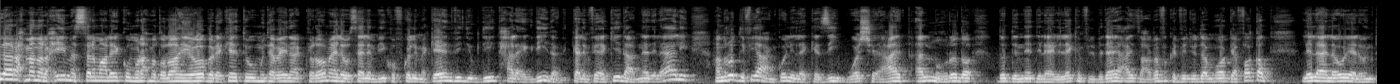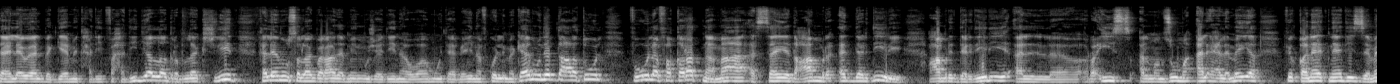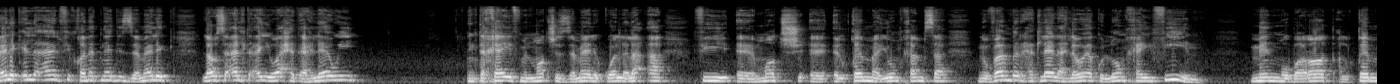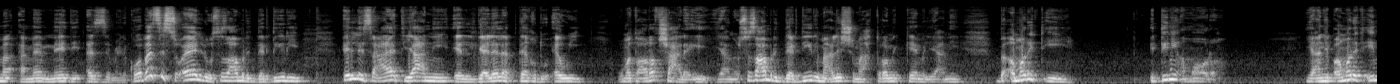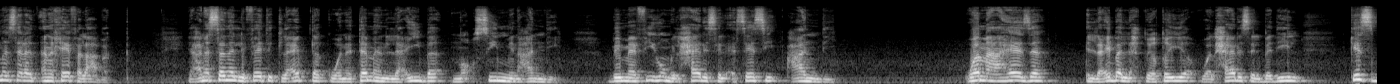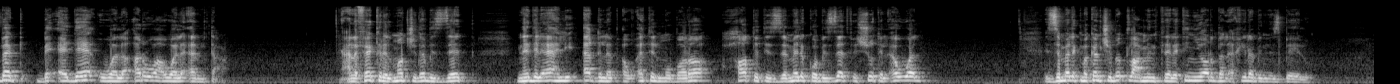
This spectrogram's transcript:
بسم الله الرحمن الرحيم. السلام عليكم ورحمة الله وبركاته. متابعينا الكرام أهلا وسهلا بيكم في كل مكان. فيديو جديد حلقة جديدة. هنتكلم فيها أكيد عن النادي الأهلي. هنرد فيها عن كل الأكاذيب والشائعات المغرضة ضد النادي الأهلي. لكن في البداية عايز أعرفك الفيديو ده موجه فقط للأهلاوية. لو أنت أهلاوي قلبك جامد حديد في حديد يلا اضرب لايك شديد. خلينا نوصل لأكبر عدد من مشاهدينا ومتابعينا في كل مكان. ونبدأ على طول في أولى فقراتنا مع السيد عمرو الدرديري. عمرو الدرديري الرئيس المنظومة الإعلامية في قناة نادي الزمالك. اللي قال في قناة نادي الزمالك؟ لو سألت أي واحد أهلاوي أنت خايف من ماتش الزمالك ولا لأ؟ في ماتش القمة يوم 5 نوفمبر هتلاقي الأهلاوية كلهم خايفين من مباراة القمة أمام نادي الزمالك. هو بس السؤال لأستاذ عمرو الدرديري اللي ساعات يعني الجلالة بتاخده قوي وما تعرفش على إيه؟ يعني أستاذ عمرو الدرديري معلش مع احترامي الكامل يعني بأمارة إيه؟ اديني أمارة. يعني بأمارة إيه مثلا؟ أنا خايف ألعبك. يعني أنا السنة اللي فاتت لعبتك وأنا 8 لعيبة ناقصين من عندي بما فيهم الحارس الأساسي عندي. ومع هذا اللعيبة الاحتياطية والحارس البديل كسبك بأداء ولا أروع ولا أمتع. على فاكر الماتش ده بالذات النادي الأهلي أغلب أوقات المباراة حاطط الزمالك وبالذات في الشوط الأول الزمالك ما كانش بيطلع من 30 ياردة الأخيرة بالنسبة له.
